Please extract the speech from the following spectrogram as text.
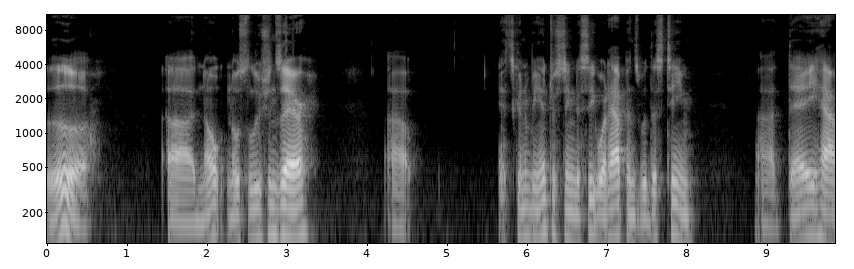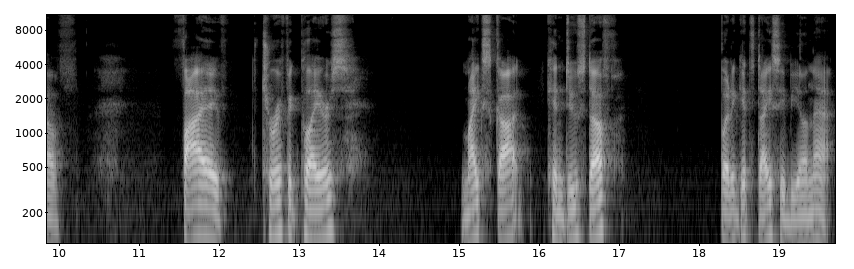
Ugh. Uh, nope, no solutions there. Uh, it's going to be interesting to see what happens with this team. Uh, they have five terrific players. Mike Scott can do stuff, but it gets dicey beyond that.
